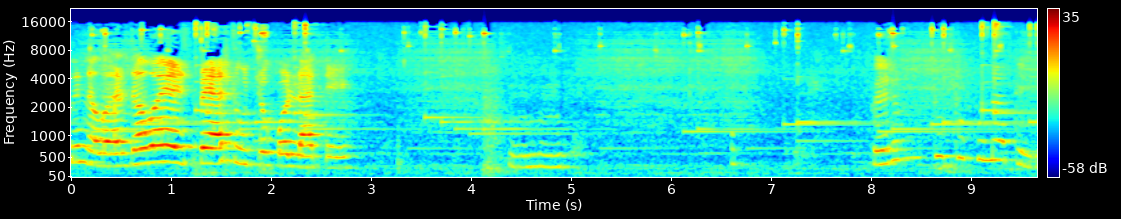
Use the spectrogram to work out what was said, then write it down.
Good night. No way, best with chocolate. Mm -hmm. Chocolate.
